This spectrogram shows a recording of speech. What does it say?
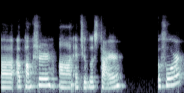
uh, a puncture on a tubeless tire before.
